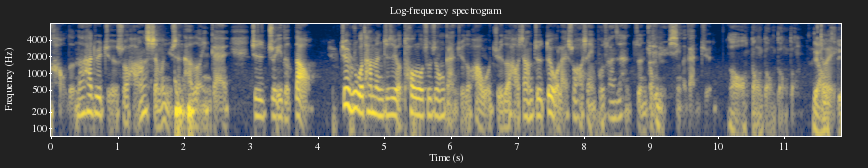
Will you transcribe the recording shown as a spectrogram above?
好的，那他就会觉得说，好像什么女生他都应该就是追得到。就如果他们就是有透露出这种感觉的话，我觉得好像就对我来说，好像也不算是很尊重女性的感觉。哦，懂懂懂懂，了解。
